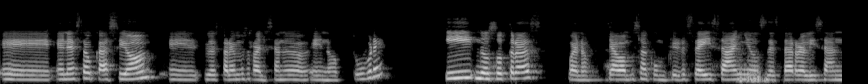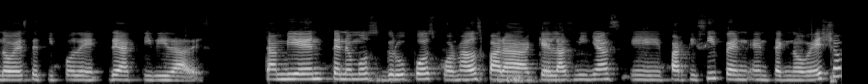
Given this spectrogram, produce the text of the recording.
Eh, en esta ocasión eh, lo estaremos realizando en octubre y nosotras, bueno, ya vamos a cumplir seis años de estar realizando este tipo de, de actividades. También tenemos grupos formados para que las niñas eh, participen en Technovation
